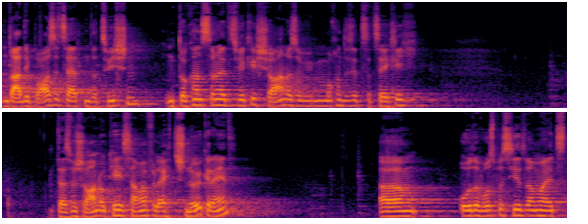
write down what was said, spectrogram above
und auch die Pausezeiten dazwischen. Und da kannst du dann jetzt wirklich schauen, also wir machen das jetzt tatsächlich, dass wir schauen, okay, sind wir vielleicht schnell gerannt? Ähm, oder was passiert, wenn wir jetzt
